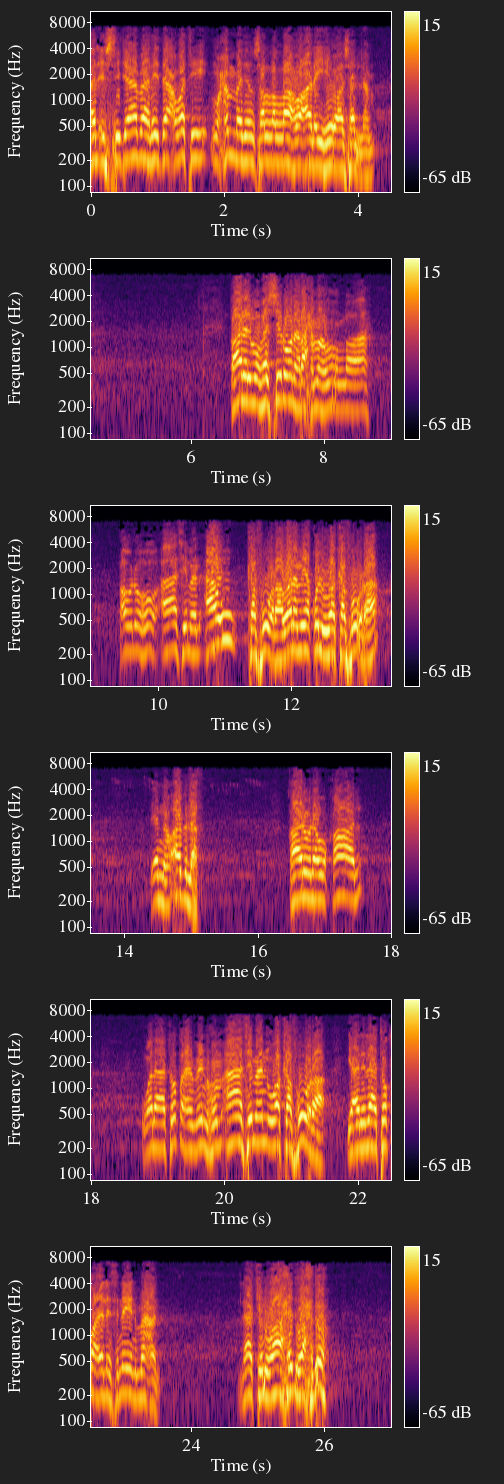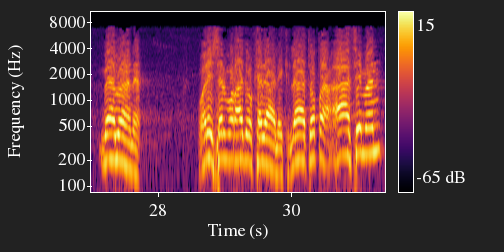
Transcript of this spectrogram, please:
الاستجابة لدعوة محمد صلى الله عليه وسلم. قال المفسرون رحمهم الله قوله آثما أو كفورا ولم يقل وكفورا لأنه أبلغ. قالوا لو قال ولا تطع منهم آثما وكفورا يعني لا تطع الاثنين معا لكن واحد وحده ما مانع. وليس المراد كذلك. لا تطع آثما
